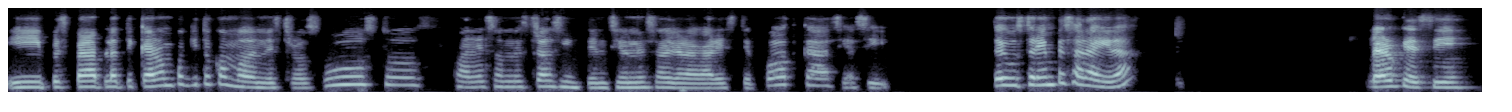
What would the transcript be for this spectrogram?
Y pues para platicar un poquito como de nuestros gustos, cuáles son nuestras intenciones al grabar este podcast y así. ¿Te gustaría empezar, Aida? Claro que sí.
